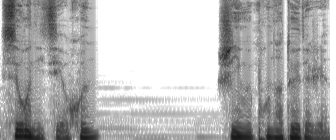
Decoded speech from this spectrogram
希望你结婚，是因为碰到对的人。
